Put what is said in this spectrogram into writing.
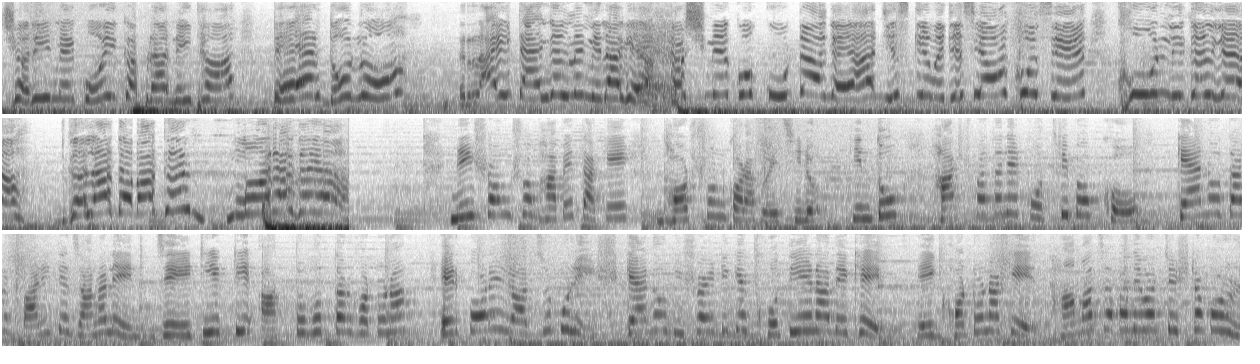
शरीर में कोई कपड़ा नहीं था पैर दोनों राइट एंगल में मिला गया चश्मे को कूटा गया जिसकी वजह से आंखों से खून निकल गया गला दबाकर मारा गया নৃশংসভাবে তাকে ধর্ষণ করা হয়েছিল। কিন্তু হাসপাতালের কর্তৃপক্ষ কেন তার বাড়িতে জানালেন যে এটি একটি আত্মহত্যার ঘটনা? এরপরে রাজ্য পুলিশ কেন বিষয়টিকে খতিয়ে না দেখে এই ঘটনাকে ধামাচাপা দেওয়ার চেষ্টা করল?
